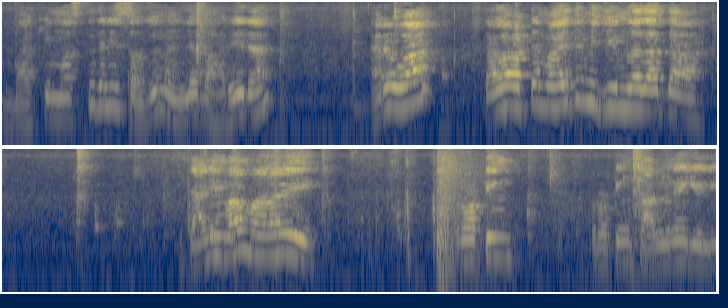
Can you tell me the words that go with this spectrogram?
बाकी मस्त त्यांनी सजून आणले भारी ना. अरे वा त्याला वाटतं माहिती मी जिमला जाता. त्याने बा म्हणावी प्रोटीन प्रोटीन चालू नाही केली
